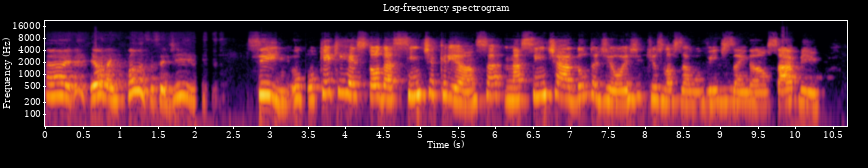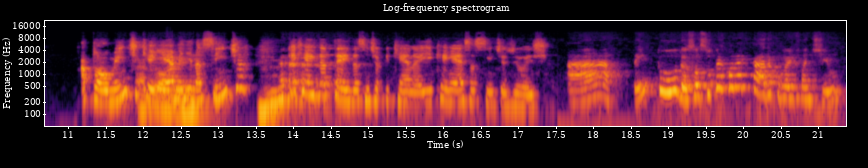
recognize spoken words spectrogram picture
Ai, eu na infância, você diz? Sim, o, o que que restou da Cíntia criança na Cíntia adulta de hoje, que os nossos ouvintes ainda não sabem atualmente, atualmente. quem é a menina Cíntia? o que, que ainda tem da Cíntia pequena e quem é essa Cíntia de hoje? Ah, tem tudo. Eu sou super conectada com o meu infantil,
